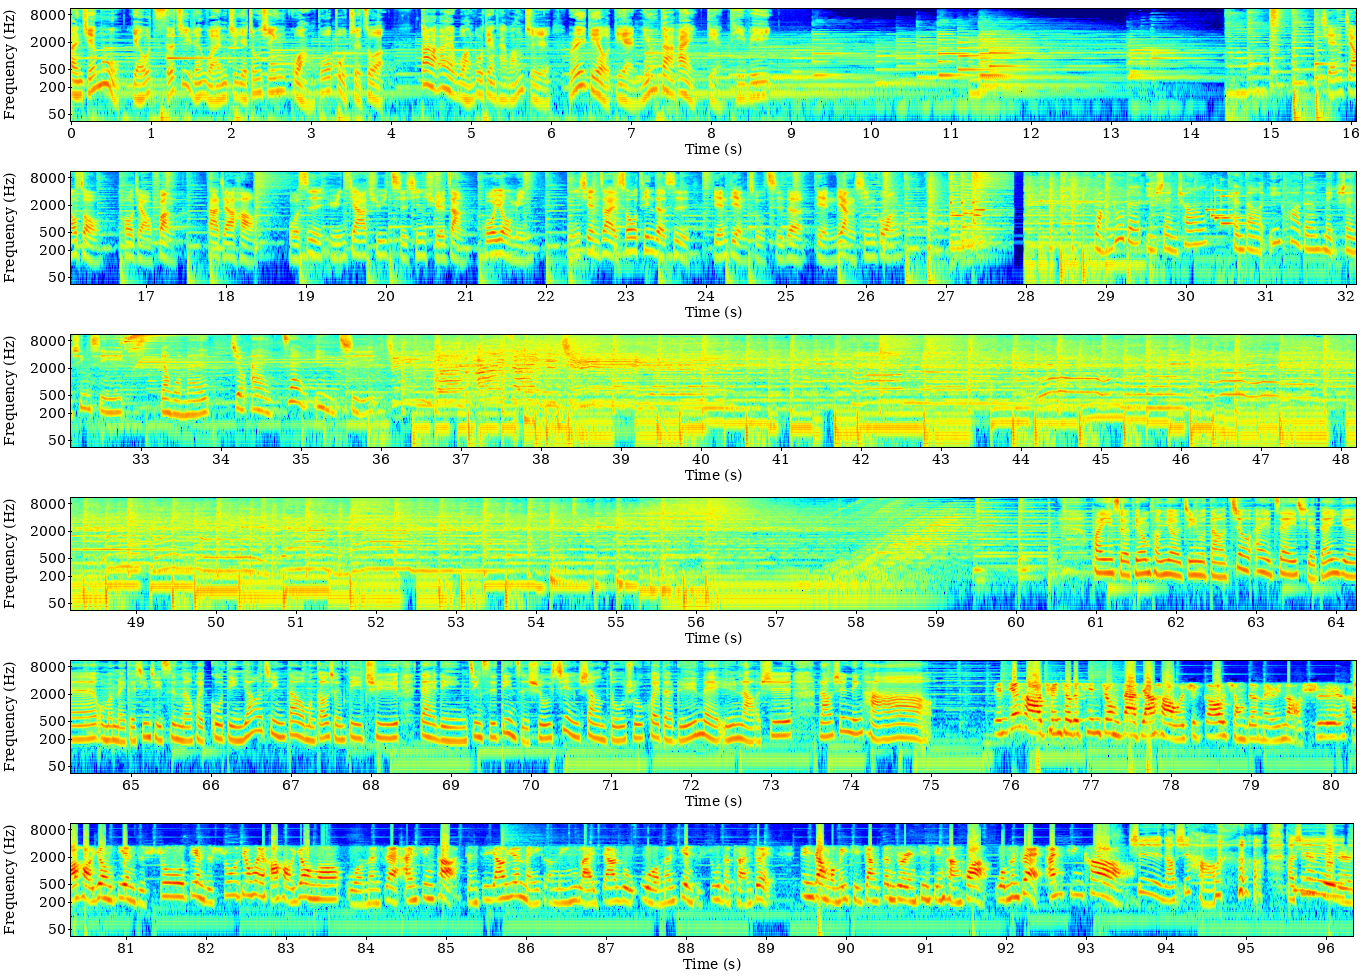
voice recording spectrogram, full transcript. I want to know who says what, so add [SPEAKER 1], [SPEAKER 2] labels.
[SPEAKER 1] 本节目由慈济人文职业中心广播部制作。大爱网络电台网址：radio 点 new 大爱点 tv。
[SPEAKER 2] 前脚走，后脚放。大家好，我是云嘉区慈青学长郭佑明。您现在收听的是点点主持的《点亮星光》。
[SPEAKER 3] 网络的一扇窗，看到一化的美善讯息，让我们就爱在一起。欢迎所有听众朋友进入到“就爱在一起”的单元。我们每个星期四呢，会固定邀请到我们高雄地区带领静思电子书线上读书会的吕美云老师。老师您好，
[SPEAKER 4] 点点好，全球的听众大家好，我是高雄的美云老师。好好用电子书，电子书就会好好用哦。我们在安心靠，诚挚邀约每一个您来加入我们电子书的团队。并让我们一起向更多人进行喊话。我们在安心靠，
[SPEAKER 3] 是老师好，老师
